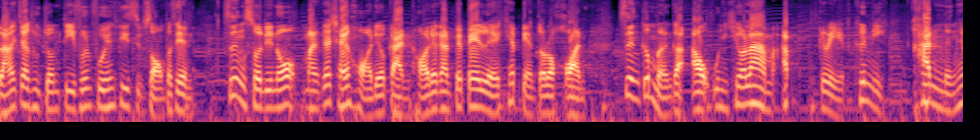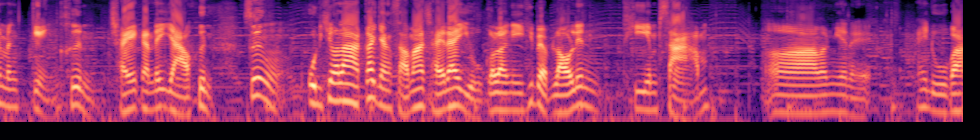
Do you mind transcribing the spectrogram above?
หลังจากถูกโจมตีฟื้นฟู HP 12%ซึ่งโซดิโนมันก็ใช้หอเดียวกัน หอเดียวกันเป๊ะๆเลยแค่เปลี่ยนตัวละคร ซึ่งก็เหมือนกับเอาอุนเคียวล่ามาอัปเกรดขึ้นอีก ขั้นหนึ่งให้มันเก่งขึ้น ใช้กันได้ยาวขึ้น ซึ่งอุนเคียวล่าก็ยังสามารถใช้ได้อยู่กรณีที่แบบเราเล่นทีม3อ่ามันมีอะไรให้ดูปะ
